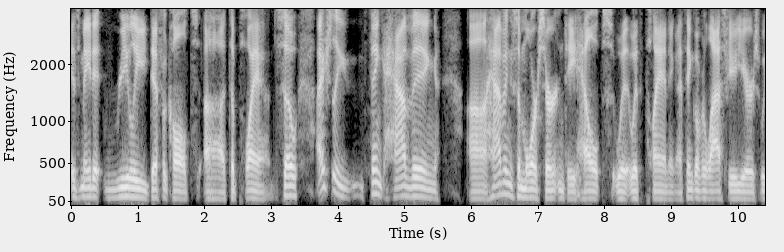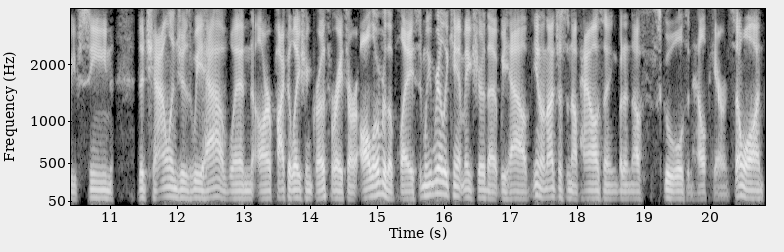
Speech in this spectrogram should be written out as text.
it's made it really difficult uh, to plan. So, I actually think having uh, having some more certainty helps with, with planning. I think over the last few years, we've seen the challenges we have when our population growth rates are all over the place. And we really can't make sure that we have, you know, not just enough housing, but enough schools and healthcare and so on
